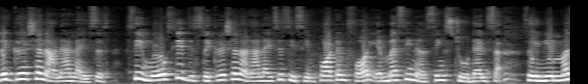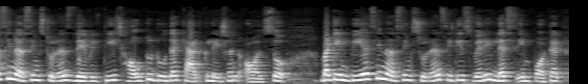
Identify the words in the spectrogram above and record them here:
Regression analysis. See, mostly this regression analysis is important for MSc nursing students. So, in MSc nursing students, they will teach how to do the calculation also. But in BSc nursing students, it is very less important.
